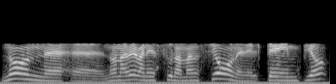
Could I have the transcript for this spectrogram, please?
non, eh, non aveva nessuna mansione nel Tempio,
